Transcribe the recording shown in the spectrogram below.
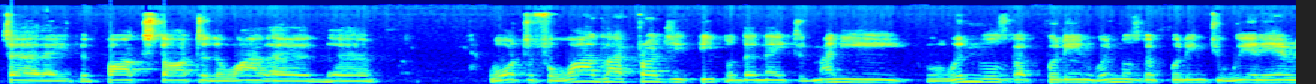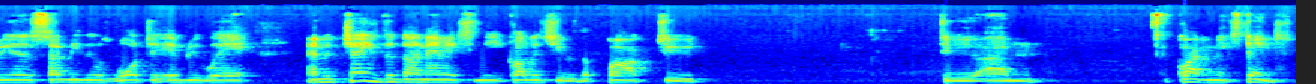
so they, the park started a while, uh, the Water for Wildlife project. People donated money. Windmills got put in. Windmills got put into weird areas. Suddenly there was water everywhere, and it changed the dynamics and the ecology of the park to to um, quite an extent.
